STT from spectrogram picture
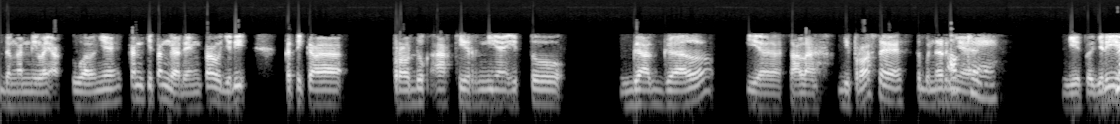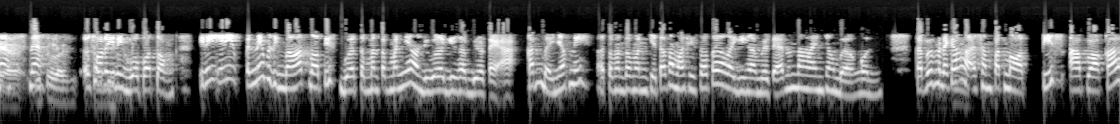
dengan nilai aktualnya? Kan kita nggak ada yang tahu. Jadi ketika produk akhirnya itu gagal ya salah diproses sebenarnya. Okay gitu. Jadi nah, ya nah, itulah. sorry ini gue potong. Ini ini ini penting banget notice buat teman-temannya yang juga lagi ngambil TA kan banyak nih eh, teman-teman kita atau mahasiswa tuh yang lagi ngambil TA tentang rancang bangun tapi mereka hmm. nggak hmm. sempat notice apakah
